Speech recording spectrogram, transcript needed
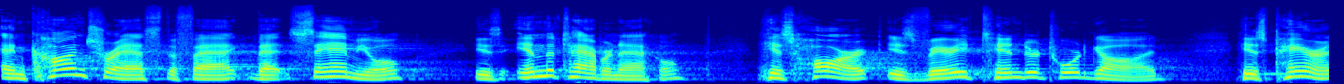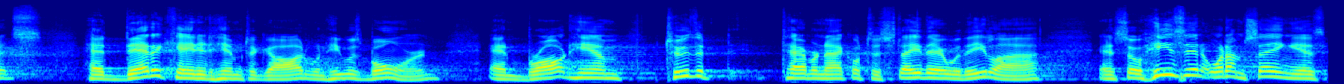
And contrast the fact that Samuel is in the tabernacle, his heart is very tender toward God his parents had dedicated him to God when he was born and brought him to the tabernacle to stay there with Eli. And so he's in, what I'm saying is,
